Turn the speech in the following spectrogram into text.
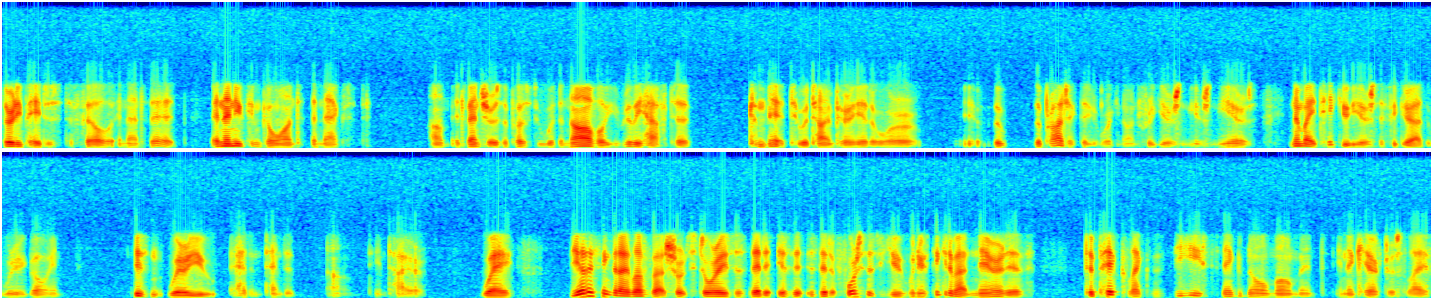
30 pages to fill, and that's it. And then you can go on to the next um, adventure, as opposed to with a novel, you really have to commit to a time period or the the project that you're working on for years and years and years. And it might take you years to figure out that where you're going isn't where you had intended um, the entire way. The other thing that I love about short stories is that it, is, it, is that it forces you, when you're thinking about narrative, to pick like the signal moment in a character's life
